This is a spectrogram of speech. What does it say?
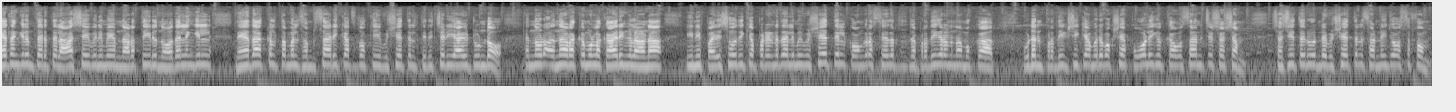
ഏതെങ്കിലും തരത്തിൽ ആശയവിനിമയം നടത്തിയിരുന്നു? അതല്ലെങ്കിൽ നേതാക്കൾ തമ്മിൽ സംസാരിക്കാത്തതൊക്കെ ഈ വിഷയത്തിൽ തിരിച്ചടിയായിട്ടുണ്ടോ? എന്നോട് എന്നടക്കമുള്ള കാര്യങ്ങളാണ് ഇനി പരിശോധിക്കപ്പെടേണ്ടതായാലും ഈ വിഷയത്തിൽ കോൺഗ്രസ് നേതൃത്വത്തിന്റെ പ്രതികരണം നമുക്ക് ഉടൻ പ്രതീക്ഷിക്കാം. ഒരുപക്ഷെ പോളിംഗ് ഒക്കെ അവസാനിച്ച ശേഷം ശശി തരൂരിന്റെ വിഷയത്തിൽ സണ്ണി ജോസഫും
